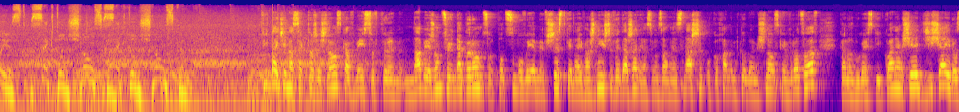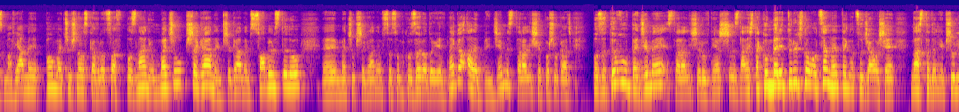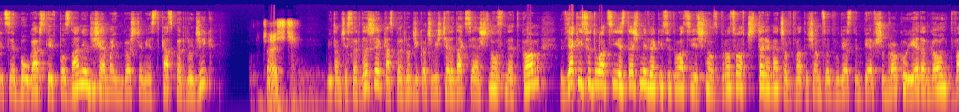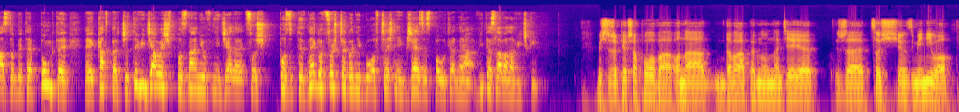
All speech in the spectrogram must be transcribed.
To jest Sektor Śląska. Sektor Śląska. Witajcie na sektorze Śląska, w miejscu, w którym na bieżąco i na gorąco podsumowujemy wszystkie najważniejsze wydarzenia związane z naszym ukochanym klubem Śląskiem Wrocław. Karol Bugajski, kłaniam się. Dzisiaj rozmawiamy po meczu Śląska Wrocław w Poznaniu. Meczu przegranym, przegranym w słabym stylu, e, meczu przegranym w stosunku 0 do 1, ale będziemy starali się poszukać pozytywów, będziemy starali się również znaleźć taką merytoryczną ocenę tego, co działo się na stadionie przy ulicy Bułgarskiej w Poznaniu. Dzisiaj moim gościem jest Kasper Rudzik. Cześć. Witam Cię serdecznie. Kasper Rudzik, oczywiście redakcja śląsk.net.com. W jakiej sytuacji jesteśmy? W jakiej sytuacji jest Śląsk Wrocław? Cztery mecze w 2021 roku, jeden gol, dwa zdobyte punkty. E, Kasper, czy Ty widziałeś w Poznaniu w niedzielę coś pozytywnego, coś czego nie było wcześniej w grze zespołu trenera Witesława Lawiczki? Myślę, że pierwsza połowa ona dawała pewną nadzieję, że coś się zmieniło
